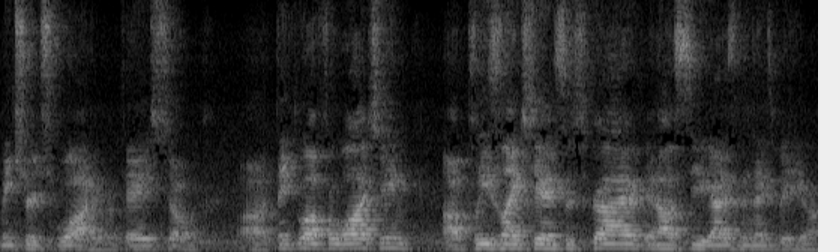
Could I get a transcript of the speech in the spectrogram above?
make sure it's water. Okay, so uh, thank you all for watching. Uh, please like, share, and subscribe, and I'll see you guys in the next video.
